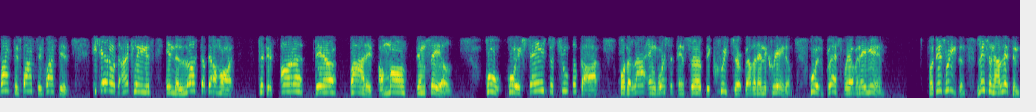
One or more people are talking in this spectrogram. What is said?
watch this, watch this, watch this. He gave them the uncleanness in the lust of their heart to dishonor their bodies among themselves, who who exchanged the truth of God for the lie and worship and serve the creature rather than the creator, who is blessed forever and amen. For this reason, listen now, listen.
